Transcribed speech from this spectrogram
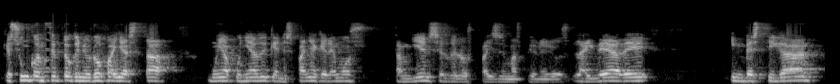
que es un concepto que en Europa ya está muy acuñado y que en España queremos también ser de los países más pioneros. La idea de investigar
